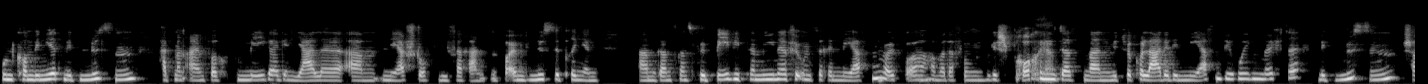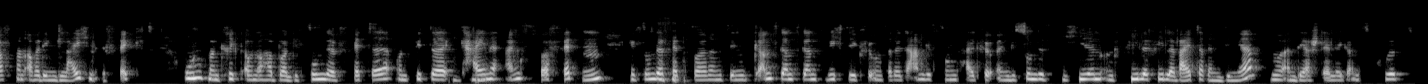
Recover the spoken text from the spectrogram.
Und kombiniert mit Nüssen hat man einfach mega geniale ähm, Nährstofflieferanten. Vor allem die Nüsse bringen ähm, ganz, ganz viel B-Vitamine für unsere Nerven, weil vorher mhm. haben wir davon gesprochen, ja. dass man mit Schokolade die Nerven beruhigen möchte. Mit Nüssen schafft man aber den gleichen Effekt und man kriegt auch noch ein paar gesunde Fette und bitte mhm. keine Angst vor Fetten. Gesunde Fettsäuren sind ganz, ganz, ganz wichtig für unsere Darmgesundheit, für ein gesundes Gehirn und viele, viele weitere Dinge. Nur an der Stelle ganz kurz.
